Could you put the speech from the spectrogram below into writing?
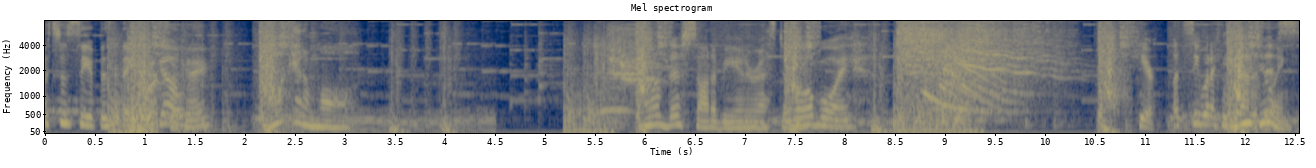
Let's just see if this thing works, go. okay? Look at them all. Well, this ought to be interesting. Oh boy. Here, let's see what I can get What are out you of doing? this.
